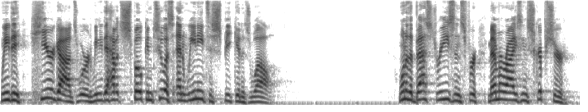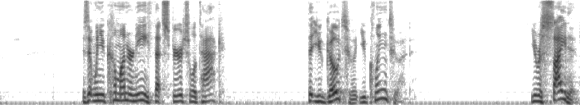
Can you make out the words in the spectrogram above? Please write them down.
We need to hear God's Word, we need to have it spoken to us, and we need to speak it as well. One of the best reasons for memorizing Scripture is that when you come underneath that spiritual attack, that you go to it, you cling to it, you recite it.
